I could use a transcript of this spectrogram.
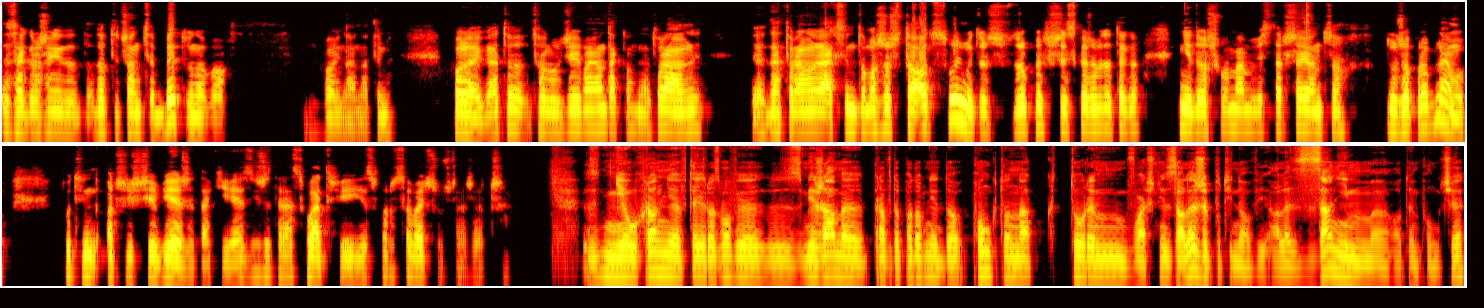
zagrożenie dotyczące bytu, no bo wojna na tym polega, to, to ludzie mają taki naturalny naturalną reakcję, no to może już to odsłójmy, to już zróbmy wszystko, żeby do tego nie doszło. Mamy wystarczająco dużo problemów. Putin oczywiście wie, że taki jest i że teraz łatwiej jest forsować różne rzeczy. Nieuchronnie w tej rozmowie zmierzamy prawdopodobnie do punktu, na którym właśnie zależy Putinowi, ale zanim o tym punkcie,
